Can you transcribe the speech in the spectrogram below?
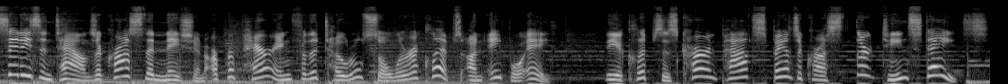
Cities and towns across the nation are preparing for the total solar eclipse on April 8th. The eclipse's current path spans across 13 states.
